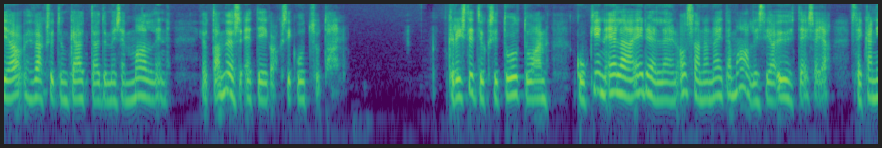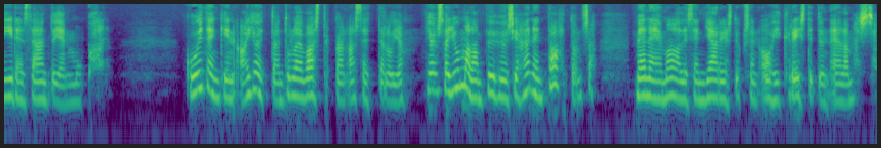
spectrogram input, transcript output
ja hyväksytyn käyttäytymisen mallin, jota myös etiikaksi kutsutaan. Kristityksi tultuaan kukin elää edelleen osana näitä maallisia yhteisöjä sekä niiden sääntöjen mukaan. Kuitenkin ajoittain tulee vastakkainasetteluja, joissa Jumalan pyhyys ja hänen tahtonsa menee maallisen järjestyksen ohi kristityn elämässä.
